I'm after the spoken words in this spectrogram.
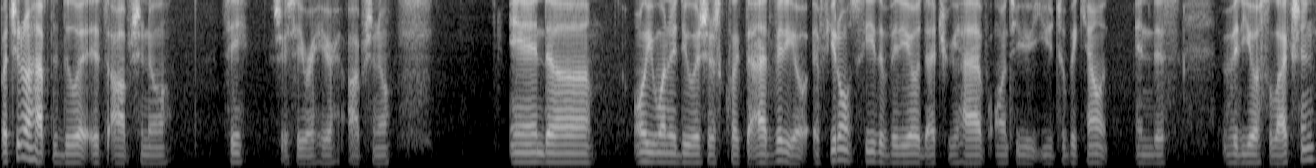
But you don't have to do it. It's optional. See? As you see right here, optional. And uh, all you want to do is just click the add video. If you don't see the video that you have onto your YouTube account in this video selection,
